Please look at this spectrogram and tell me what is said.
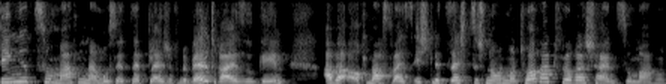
Dinge zu machen. Man muss jetzt nicht gleich auf eine Weltreise gehen, aber auch, was weiß ich, mit 60 noch einen Motorradführerschein zu machen.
